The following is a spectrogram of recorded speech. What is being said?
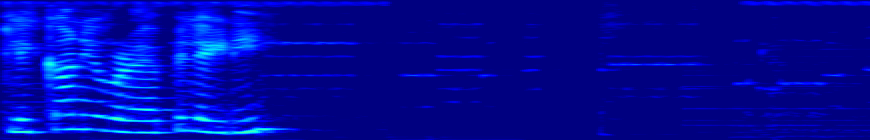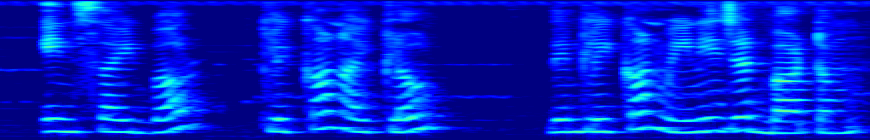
click on your Apple ID. In sidebar, click on iCloud, then click on Manage at bottom.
